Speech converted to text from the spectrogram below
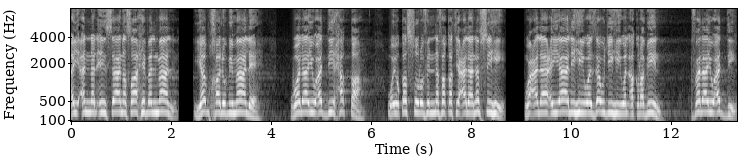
أي أن الإنسان صاحب المال يبخل بماله ولا يؤدي حقه ويقصر في النفقة على نفسه وعلى عياله وزوجه والأقربين فلا يؤدي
